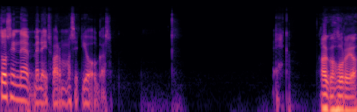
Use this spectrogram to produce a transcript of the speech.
Tosin ne menis varmaan sitten joogas. Ehkä. Aika hurjaa.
